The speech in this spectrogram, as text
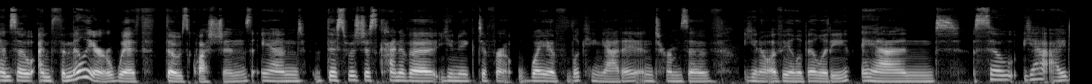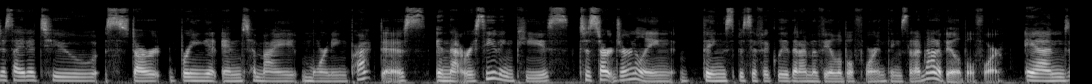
and so I'm familiar with those questions. And this was just kind of a unique, different way of looking at it in terms of, you know, availability. And so, yeah, I decided to start bringing it into my morning practice in that receiving piece to start journaling things specifically that I'm available for and things that I'm not available for. And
